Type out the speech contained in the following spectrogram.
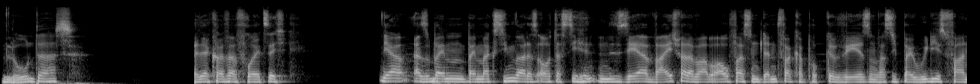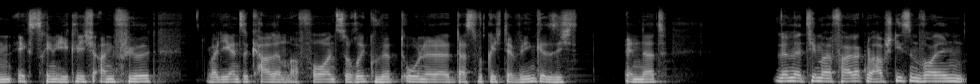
Lohnt das? Der Käufer freut sich. Ja, also beim, beim Maxim war das auch, dass die hinten sehr weich war. Da war aber auch was im Dämpfer kaputt gewesen, was sich bei Wheelies fahren extrem eklig anfühlt, weil die ganze Karre immer vor und zurück wippt, ohne dass wirklich der Winkel sich ändert. Wenn wir Thema Fahrwerk nur abschließen wollen,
